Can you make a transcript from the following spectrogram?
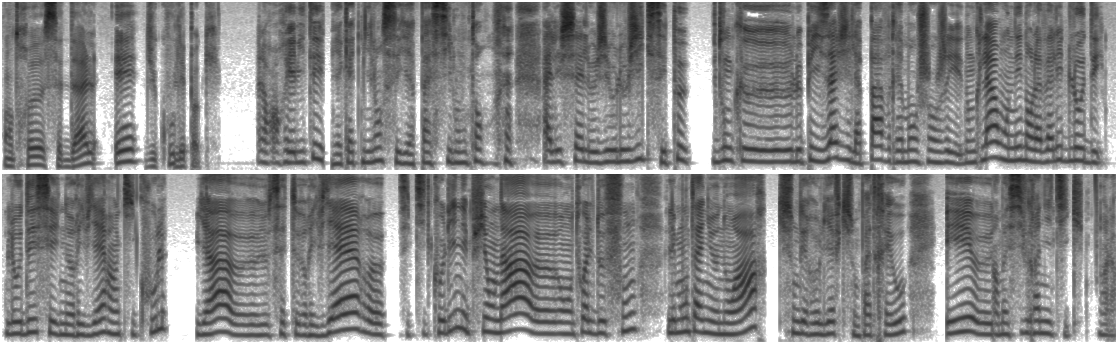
entre cette dalle et du coup l'époque. Alors en réalité, il y a 4000 ans, c'est il n'y a pas si longtemps. à l'échelle géologique, c'est peu. Donc euh, le paysage, il n'a pas vraiment changé. Donc là, on est dans la vallée de l'Odé. L'Odé, c'est une rivière hein, qui coule. Il y a euh, cette rivière, euh, ces petites collines, et puis on a en toile de fond les montagnes noires, qui sont des reliefs qui sont pas très hauts, et un massif granitique. Voilà.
